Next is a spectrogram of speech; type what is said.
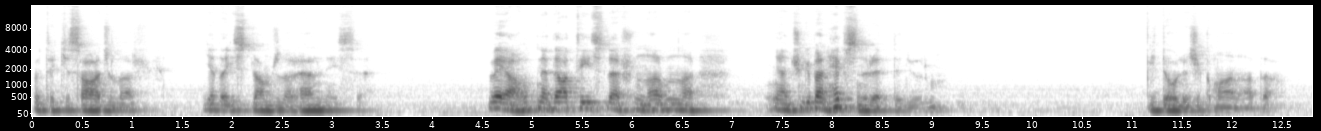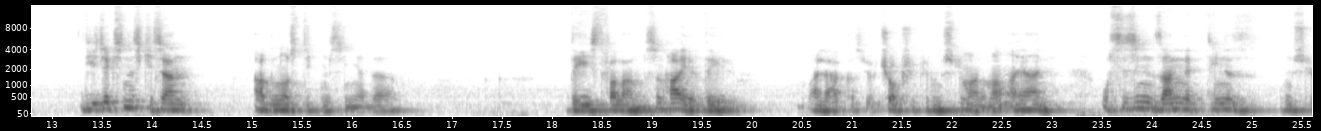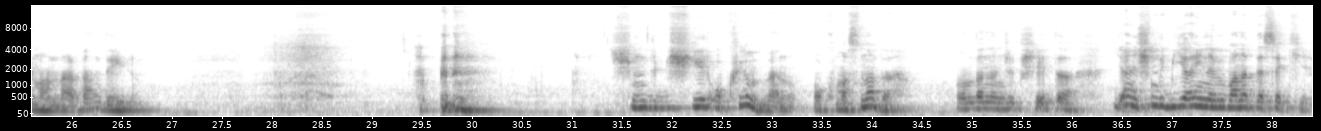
öteki sağcılar ya da İslamcılar her neyse. Veyahut ne de ateistler şunlar bunlar. Yani çünkü ben hepsini reddediyorum. İdeolojik manada. Diyeceksiniz ki sen agnostik misin ya da deist falan mısın? Hayır değilim. Alakası yok. Çok şükür Müslümanım ama yani o sizin zannettiğiniz Müslümanlardan değilim. Şimdi bir şiir okuyayım ben okumasına da. Ondan önce bir şey daha. Yani şimdi bir yayın evi bana dese ki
